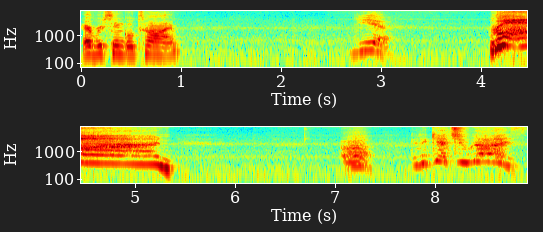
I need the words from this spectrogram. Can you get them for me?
every single time. Yeah. Run! Ah, you guys!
